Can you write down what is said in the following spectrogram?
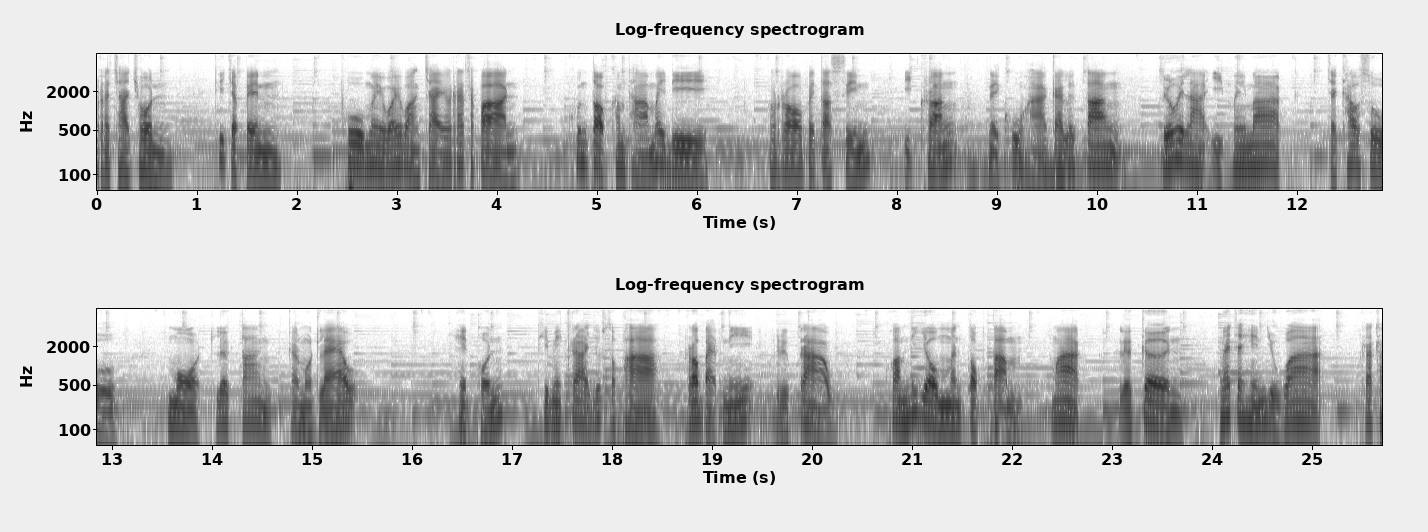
ประชาชนที่จะเป็นผู้ไม่ไว้วางใจรัฐบาล คุณตอบคำถามไม่ดี รอไปตัดสินอีกครั้งในคูหาการเลือกตั้งเหลือเวลาอีกไม่มาก จะเข้าสู่ โหมดเลือกตั้งกันหมดแล้ว เหตุผลที่ไม่กล้ายุบสภา เพราะแบบนี้หรือเปล่า ความนิยมมันตกต่ำมากเหลือเกิน แม้จะเห็นอยู่ว่า รัฐ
